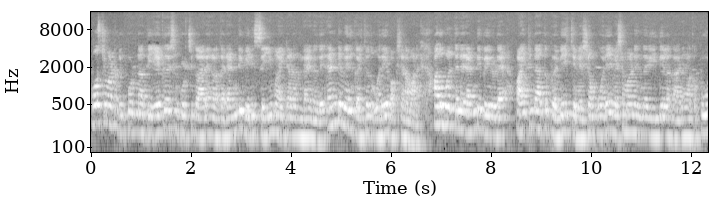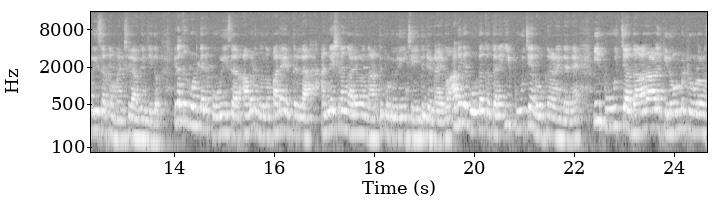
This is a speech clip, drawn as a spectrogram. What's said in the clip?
പോസ്റ്റ്മോർട്ടം റിപ്പോർട്ടിനകത്ത് ഏകദേശം കുറച്ച് കാര്യങ്ങളൊക്കെ രണ്ടുപേരും സെയിം ആയിട്ടാണ് ഉണ്ടായിരുന്നത്. രണ്ടുപേരും കഴിച്ചത് ഒരേ ഭക്ഷണമാണ്. അതുപോലെ തന്നെ രണ്ടുപേരുടെ വയറ്റിന്റെ അകത്ത് പ്രവേശിച്ച വിഷം ഒരേ വിഷമാണ് എന്ന രീതിയിലുള്ള കാര്യങ്ങളൊക്കെ പോലീസുകാർക്ക് മനസ്സിലാവുകയും ചെയ്തു. ഇതൊക്കെ കൊണ്ട് തന്നെ പോലീസുകാർ അവിടെ നിന്നും പലതരത്തിലുള്ള അന്വേഷണം കാര്യങ്ങളും നടത്തിക്കൊണ്ടുവരികയും ചെയ്തിട്ടുണ്ടായിരുന്നു. അതിന്റെ കൂട്ടത്തിൽ തന്നെ ഈ പൂച്ചയെ നോക്കുകയാണെങ്കിൽ തന്നെ ഈ പൂച്ച ധാരാളം കിലോമീറ്ററുകളോളം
